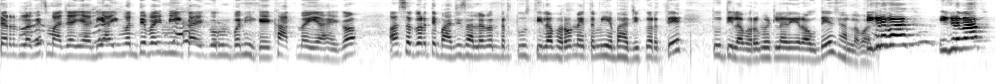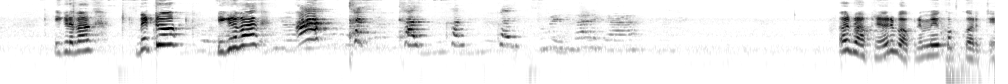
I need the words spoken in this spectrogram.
तर लगेच माझ्या आई आली. आई म्हणते बाई मी काय करून पण ही काही खात नाही आहे ग. असं करते भाजी झाल्यानंतर तूच तिला भरव नाही तर मी हे भाजी करते तू तिला भरव. म्हटलं रे राहू दे झालं इकडे बघ इकडे बघ इकडे बघ. बेटू इकडे बघ. अरे बापरे अरे बापरे मेकअप करते.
